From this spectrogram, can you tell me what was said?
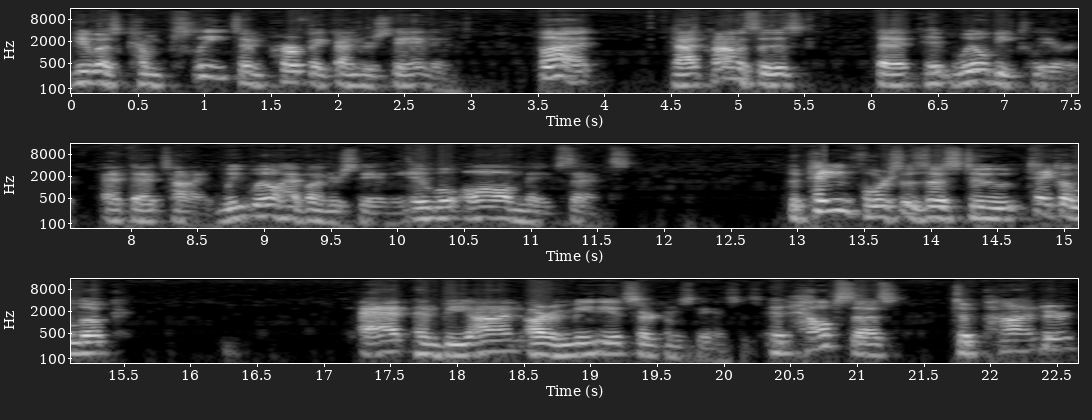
give us complete and perfect understanding. But God promises that it will be clear at that time. We will have understanding. It will all make sense. The pain forces us to take a look at and beyond our immediate circumstances. It helps us to ponder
